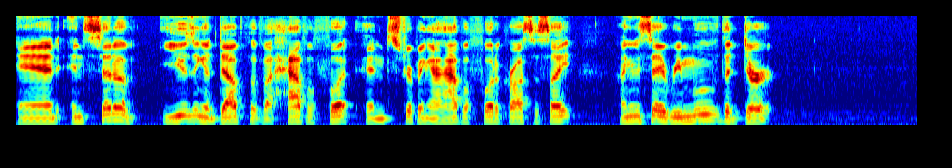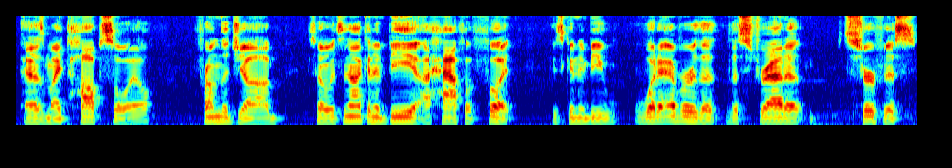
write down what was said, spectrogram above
And instead of using a depth of a half a foot and stripping a half a foot across the site, I'm going to say remove the dirt as my topsoil from the job. So it's not going to be a half a foot. It's going to be whatever the, the strata surface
